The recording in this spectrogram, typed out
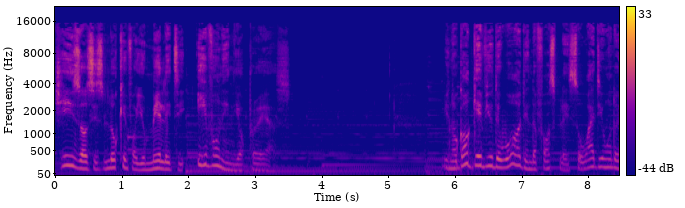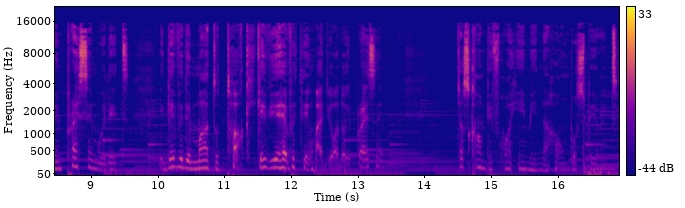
Jesus is looking for humility even in your prayers. You know, God gave you the word in the first place, so why do you want to impress Him with it? He gave you the mouth to talk, He gave you everything. Why do you want to impress Him? Just come before Him in a humble spirit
